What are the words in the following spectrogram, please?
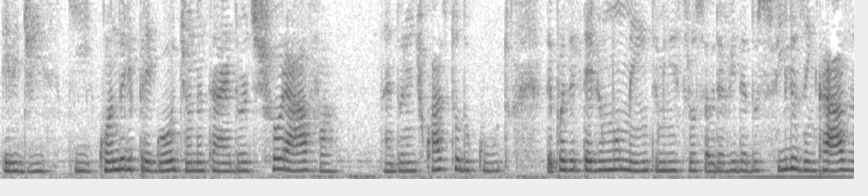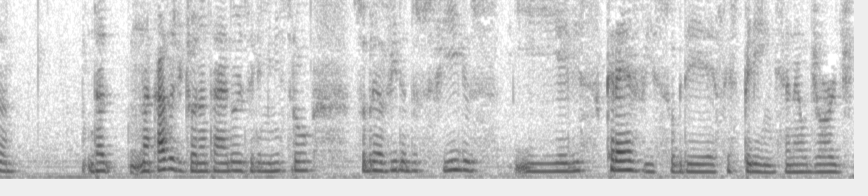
Ele diz que quando ele pregou, Jonathan Edwards chorava né, durante quase todo o culto. Depois ele teve um momento, ministrou sobre a vida dos filhos em casa da, na casa de Jonathan Edwards, ele ministrou sobre a vida dos filhos e ele escreve sobre essa experiência, né? O George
